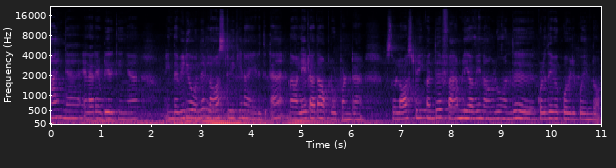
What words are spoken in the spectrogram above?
ஹாய்ங்க எல்லோரும் எப்படி இருக்கீங்க? இந்த வீடியோ வந்து லாஸ்ட் வீக்கே நான் எடுத்துட்டேன். நான் லேட்டாக தான் அப்லோட் பண்ணுறேன் ஸோ லாஸ்ட் வீக் வந்து ஃபேமிலியாகவே நாங்களும் வந்து குலதெய்வ கோவில் போயிருந்தோம்.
